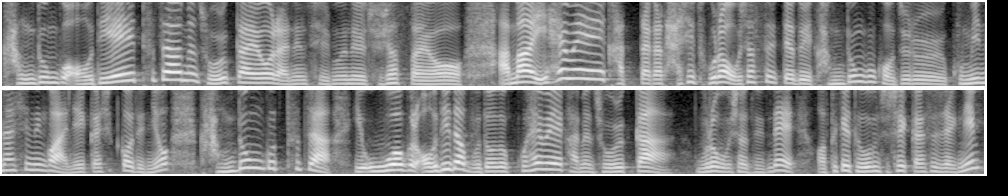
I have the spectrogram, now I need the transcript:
강동구 어디에 투자하면 좋을까요? 라는 질문을 주셨어요. 아마 이 해외에 갔다가 다시 돌아오셨을 때도 이 강동구 거주를 고민하시는 거 아닐까 싶거든요. 강동구 투자 이 5억을 어디다 묻어놓고 해외에 가면 좋을까 물어보셨는데 어떻게 도움 주실까요, 소장님?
